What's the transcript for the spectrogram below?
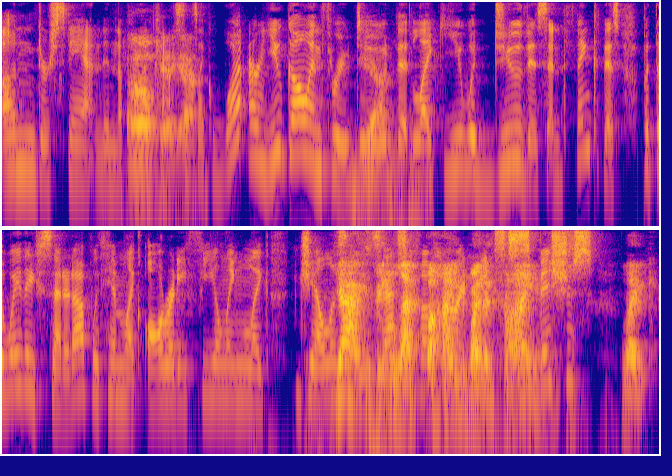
understand in the podcast. Oh, okay, yeah. It's like, what are you going through, dude? Yeah. That like you would do this and think this, but the way they set it up with him like already feeling like jealous, Yeah, he's being left behind by the times. Suspicious. Like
